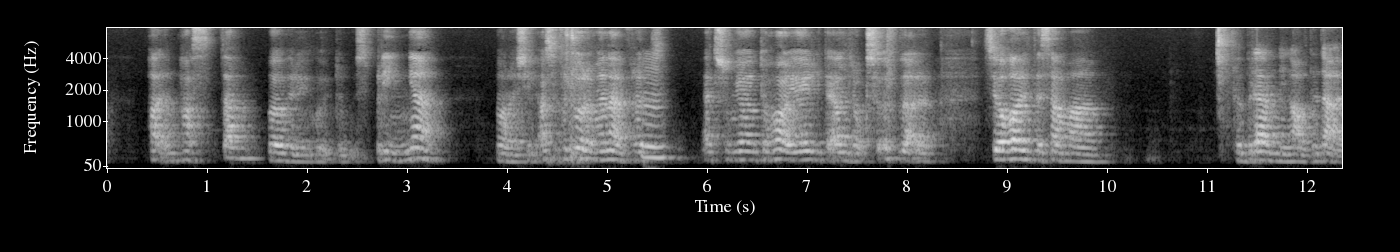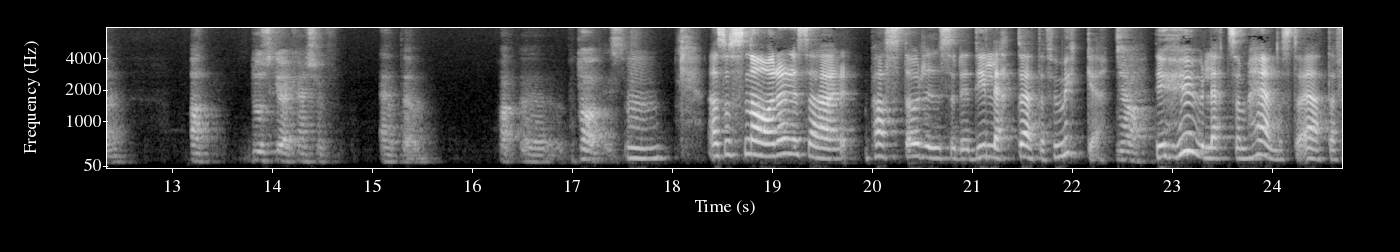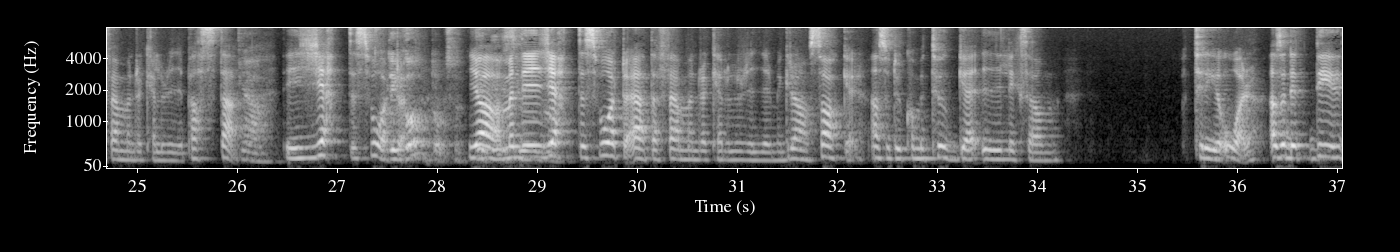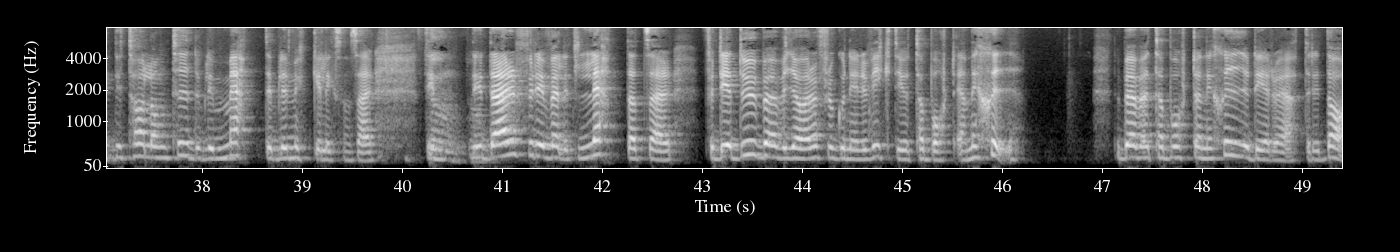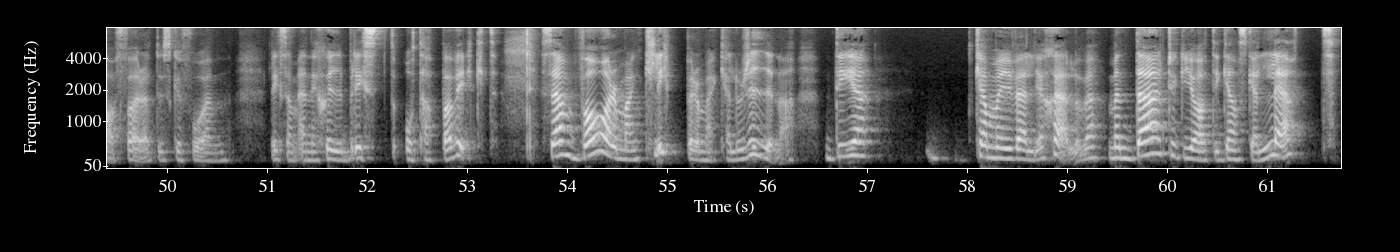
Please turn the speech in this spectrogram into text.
Pa, en pasta behöver du gå ut och springa några kilo. Alltså förstår du vad jag menar? För att, Mm. Eftersom jag inte har, jag är lite äldre också där. Så jag har inte samma förbränning av det där. Att då ska jag kanske äta eh, potatis. Mm. Alltså snarare så här, pasta och ris och det, det är lätt att äta för mycket. Ja, Det är hur lätt som helst att äta 500 kalorier pasta. ja. Det är jättesvårt. Det är gott också. Ja, men det är gott. jättesvårt att äta 500 kalorier med grönsaker. Alltså du kommer tugga i liksom tre år. Alltså det, det, det tar lång tid, du blir mätt, det blir mycket liksom så här. Det, det är därför det är väldigt lätt att så här, för det du behöver göra för att gå ner i vikt är ju att ta bort energi. Du behöver ta bort energi ur det du äter idag för att du ska få en liksom, energibrist och tappa vikt. Sen var man klipper de här kalorierna, det kan man ju välja själv. Men där tycker jag att det är ganska lätt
